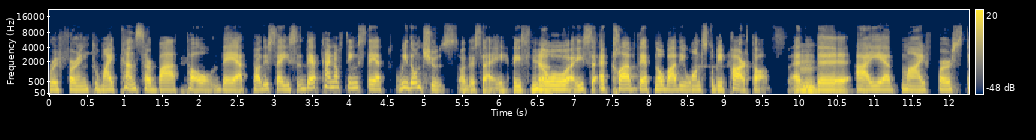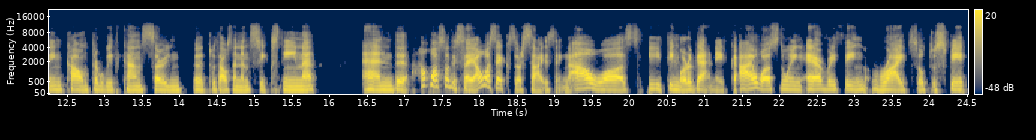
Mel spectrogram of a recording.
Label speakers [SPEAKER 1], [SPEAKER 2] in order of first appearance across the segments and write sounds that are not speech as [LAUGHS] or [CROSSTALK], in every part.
[SPEAKER 1] referring to my cancer battle that how do say is that kind of things that we don't choose how they say it's
[SPEAKER 2] Yeah.
[SPEAKER 1] no it's a club that nobody wants to be part of. And uh, i had my first encounter with cancer in uh, 2016 and uh, I was how to say I was exercising, I was eating organic, I was doing everything right, so to speak,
